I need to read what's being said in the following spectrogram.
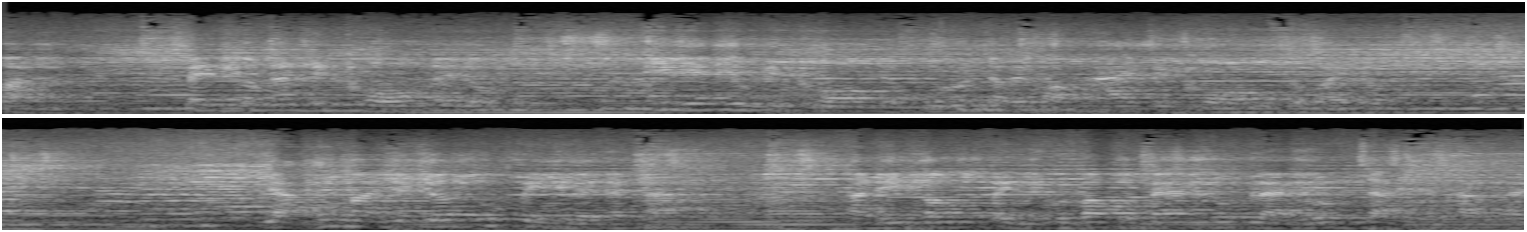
ก่อน เป็นตรงนั้นเป็นโค้งเลยลูกที่เลี้ยงอยู่เป็นโค้งเดี๋ยวคุณรุ่นจะไปบอกให้เป็นโค้งสวยลูกอยากให้มาเยอะๆทุกปีเลยนะครับ อันนี้ต้องเป็นคุณพ่อคุณแม่ร่วมแรงร่วมใจนะครับ ให้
